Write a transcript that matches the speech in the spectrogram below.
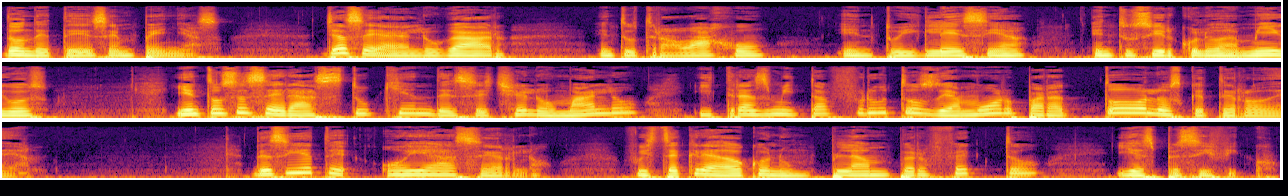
donde te desempeñas, ya sea el lugar, en tu trabajo, en tu iglesia, en tu círculo de amigos, y entonces serás tú quien deseche lo malo y transmita frutos de amor para todos los que te rodean. Decídete hoy a hacerlo. Fuiste creado con un plan perfecto y específico.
